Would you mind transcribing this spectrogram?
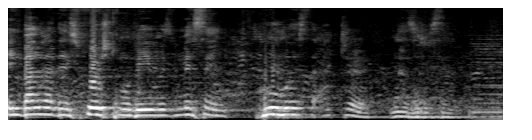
in Bangladesh first movie was missing, who was the actor? Nazir Hussain.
